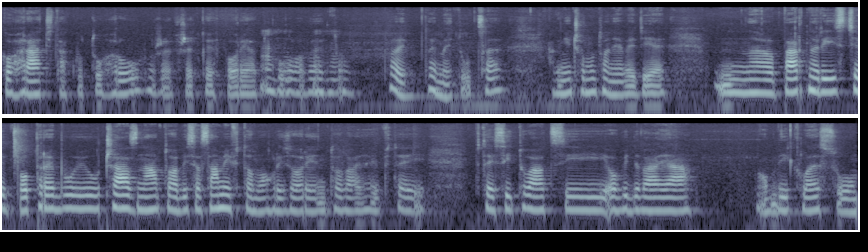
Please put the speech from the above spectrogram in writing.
ako hrať takú tú hru, že všetko je v poriadku, uh-huh, lebo uh-huh. to, to, je, to je metúce, ak ničomu to nevedie. Partneri ste potrebujú čas na to, aby sa sami v tom mohli zorientovať. Hej, v, tej, v tej situácii obidvaja obvykle sú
